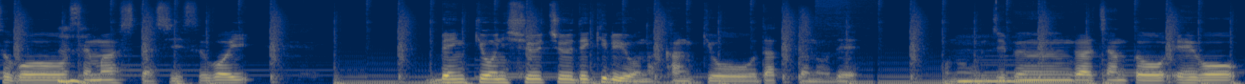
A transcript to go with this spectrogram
過ごせましたし、すごい勉強に集中できるような環境だったので、この自分がちゃんと英語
